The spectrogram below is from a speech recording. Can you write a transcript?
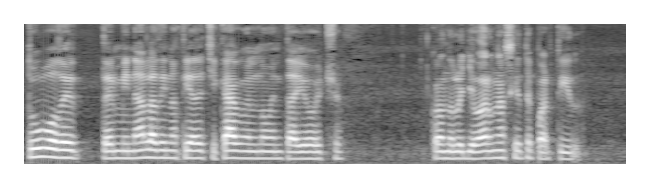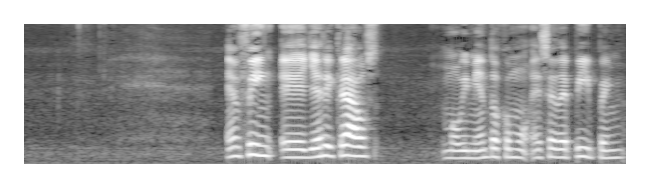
tuvo de terminar la dinastía de Chicago en el 98, cuando lo llevaron a siete partidos. En fin, eh, Jerry Krause, movimientos como ese de Pippen,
